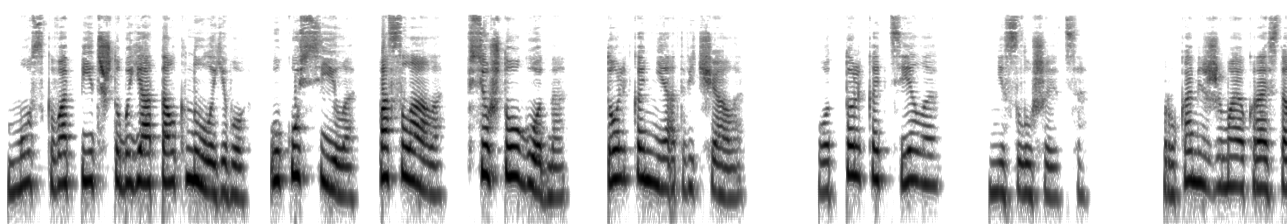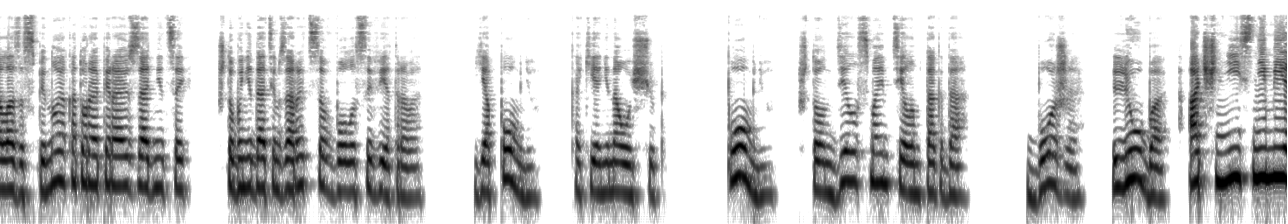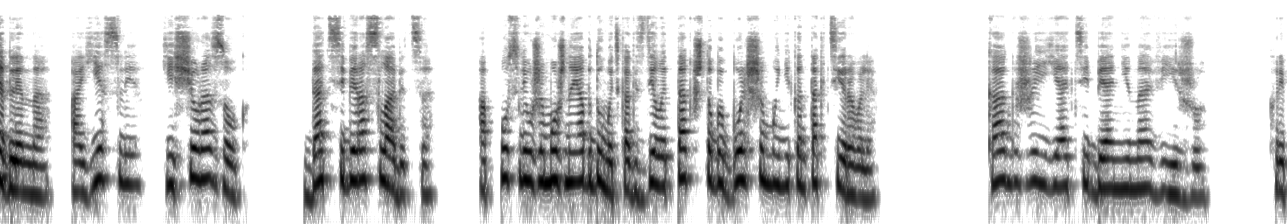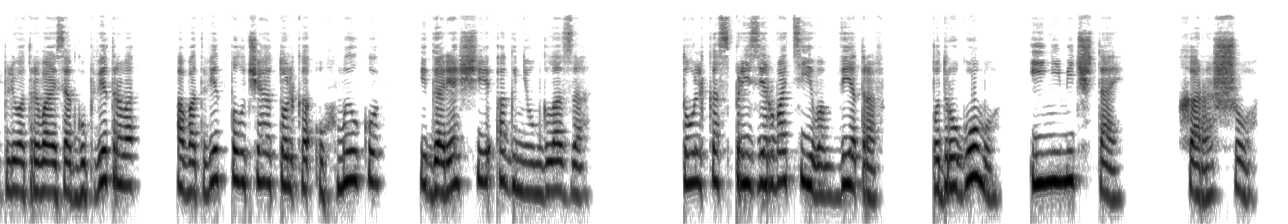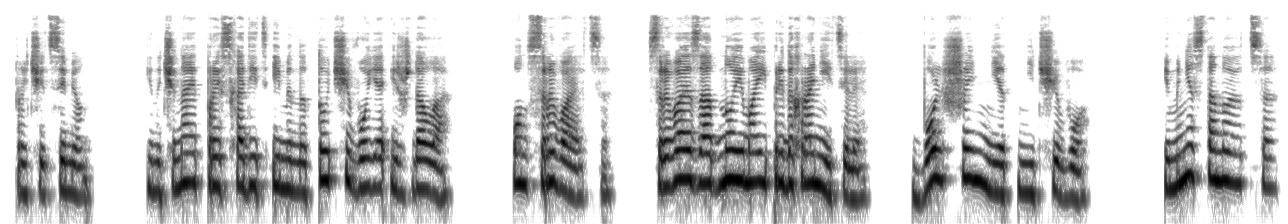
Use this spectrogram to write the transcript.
Мозг вопит, чтобы я оттолкнула его, укусила, послала, все что угодно, только не отвечала. Вот только тело не слушается. Руками сжимаю край стола за спиной, о которой опираюсь задницей, чтобы не дать им зарыться в волосы Ветрова. Я помню, какие они на ощупь. Помню, что он делал с моим телом тогда. Боже, Люба, очнись немедленно! А если еще разок? Дать себе расслабиться, а после уже можно и обдумать, как сделать так, чтобы больше мы не контактировали. «Как же я тебя ненавижу!» Хриплю, отрываясь от губ Ветрова, а в ответ получаю только ухмылку и горящие огнем глаза. «Только с презервативом, Ветров! По-другому и не мечтай!» «Хорошо!» — рычит Семен. И начинает происходить именно то, чего я и ждала. Он срывается, срывая заодно и мои предохранители. Больше нет ничего. И мне становится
